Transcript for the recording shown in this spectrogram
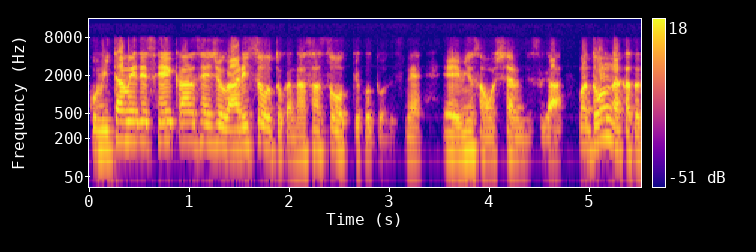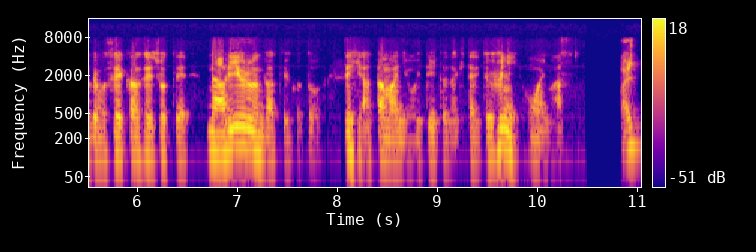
こう見た目で性感染症がありそうとかなさそうってことをですね、えー、皆さんおっしゃるんですが、まあ、どんな方でも性感染症ってなり得るんだということを、ぜひ頭に置いていただきたいというふうに思います。はい。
